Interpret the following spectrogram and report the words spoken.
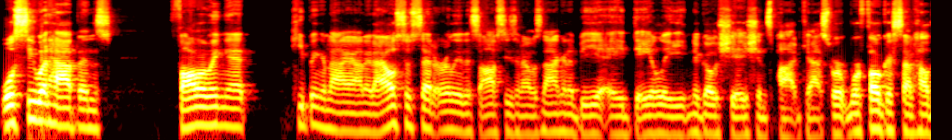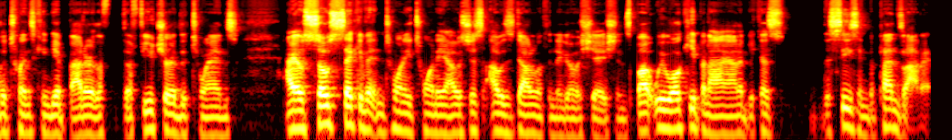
we'll see what happens following it keeping an eye on it i also said earlier this offseason i was not going to be a daily negotiations podcast we're, we're focused on how the twins can get better the, the future of the twins i was so sick of it in 2020 i was just i was done with the negotiations but we will keep an eye on it because the season depends on it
